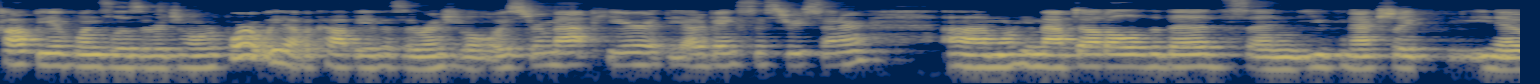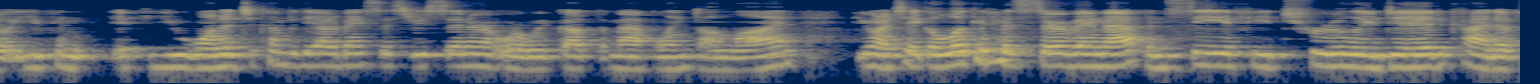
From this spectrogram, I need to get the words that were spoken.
copy of Winslow's original report. We have a copy of his original oyster map here at the Outer Banks History Center um, where he mapped out all of the beds. And you can actually, you know, you can, if you wanted to come to the Outer Banks History Center, or we've got the map linked online, you want to take a look at his survey map and see if he truly did kind of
